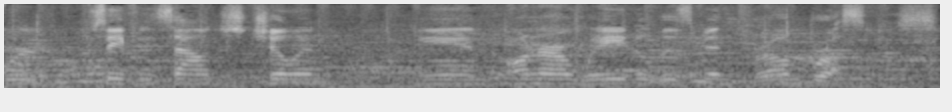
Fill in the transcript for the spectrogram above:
We're safe and sound, just chilling and on our way to Lisbon from Brussels.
